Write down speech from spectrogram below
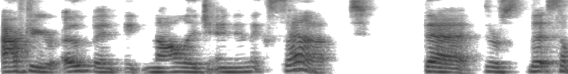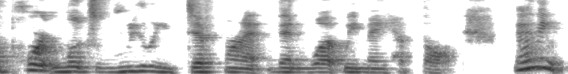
after you're open, acknowledge and then accept that there's that support looks really different than what we may have thought. And I think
